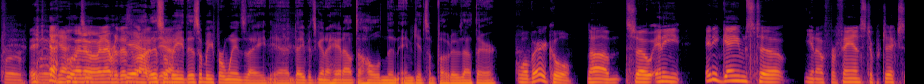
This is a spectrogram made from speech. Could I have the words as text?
for, for yeah, whenever, whenever this yeah. runs. This will yeah. be this will be for Wednesday. Yeah, David's going to head out to Holden and, and get some photos out there. Well, very cool. Um, so any any games to you know for fans to partic-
